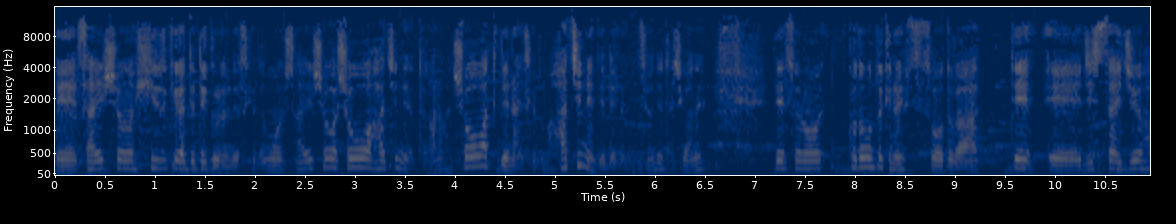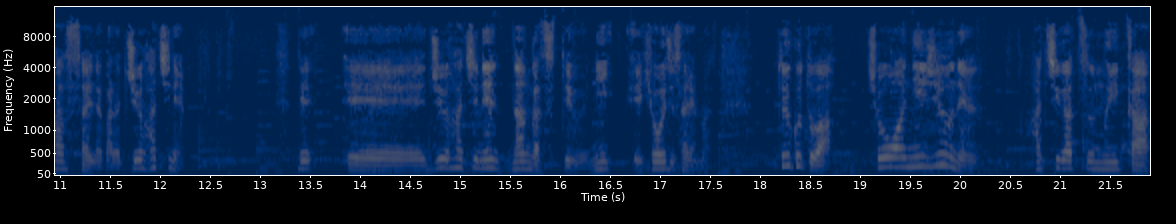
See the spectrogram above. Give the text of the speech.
えー、最初の日付が出てくるんですけども最初は昭和8年だったかな昭和って出ないんですけども8年で出るんですよね確かねでその子供の時のエピソードがあって、えー、実際18歳だから18年。で、えー、18年何月っていうふうに表示されます。ということは昭和20年8月6日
